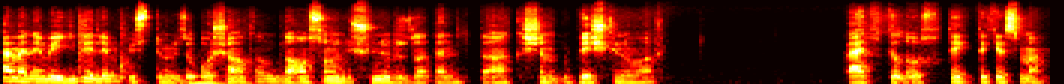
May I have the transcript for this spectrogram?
Hemen eve gidelim. Üstümüzü boşaltalım. Daha sonra düşünürüz zaten. Daha kışın 5 günü var. Belki Klaus. Tek tek kesmem.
